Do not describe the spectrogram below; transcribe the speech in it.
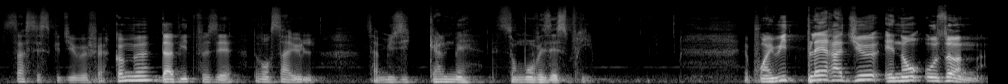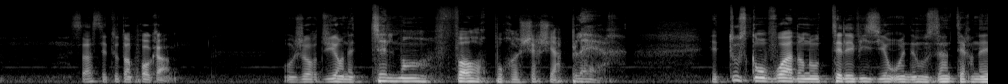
Ça, c'est ce que Dieu veut faire. Comme David faisait devant Saül, sa musique calmait son mauvais esprit. Point 8, plaire à Dieu et non aux hommes. Ça, c'est tout un programme. Aujourd'hui, on est tellement fort pour rechercher à plaire. Et tout ce qu'on voit dans nos télévisions et nos internets,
